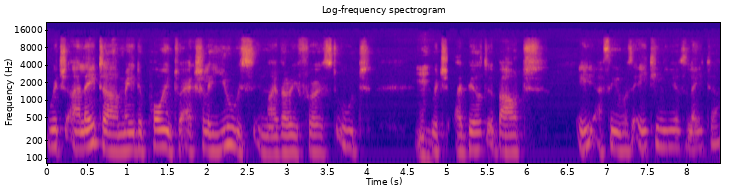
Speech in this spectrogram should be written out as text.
which I later made a point to actually use in my very first oud, Mhm. which I built about, eight, I think it was 18 years later.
